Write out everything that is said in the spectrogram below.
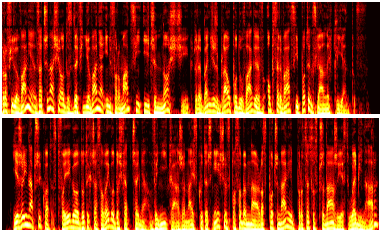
Profilowanie zaczyna się od zdefiniowania informacji i czynności, które będziesz brał pod uwagę w obserwacji potencjalnych klientów. Jeżeli na przykład z Twojego dotychczasowego doświadczenia wynika, że najskuteczniejszym sposobem na rozpoczynanie procesu sprzedaży jest webinar,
